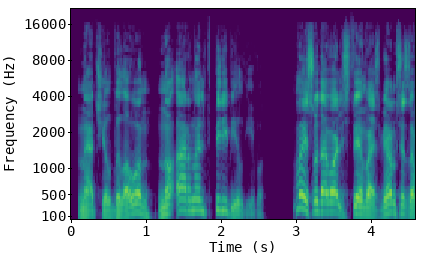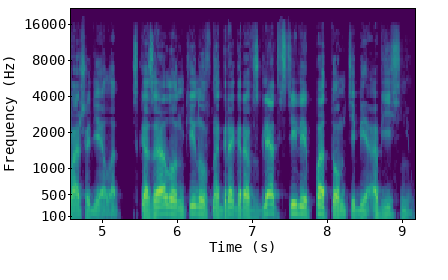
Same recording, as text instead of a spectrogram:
— начал было он, но Арнольд перебил его. «Мы с удовольствием возьмемся за ваше дело», — сказал он, кинув на Грегора взгляд в стиле «потом тебе объясню».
